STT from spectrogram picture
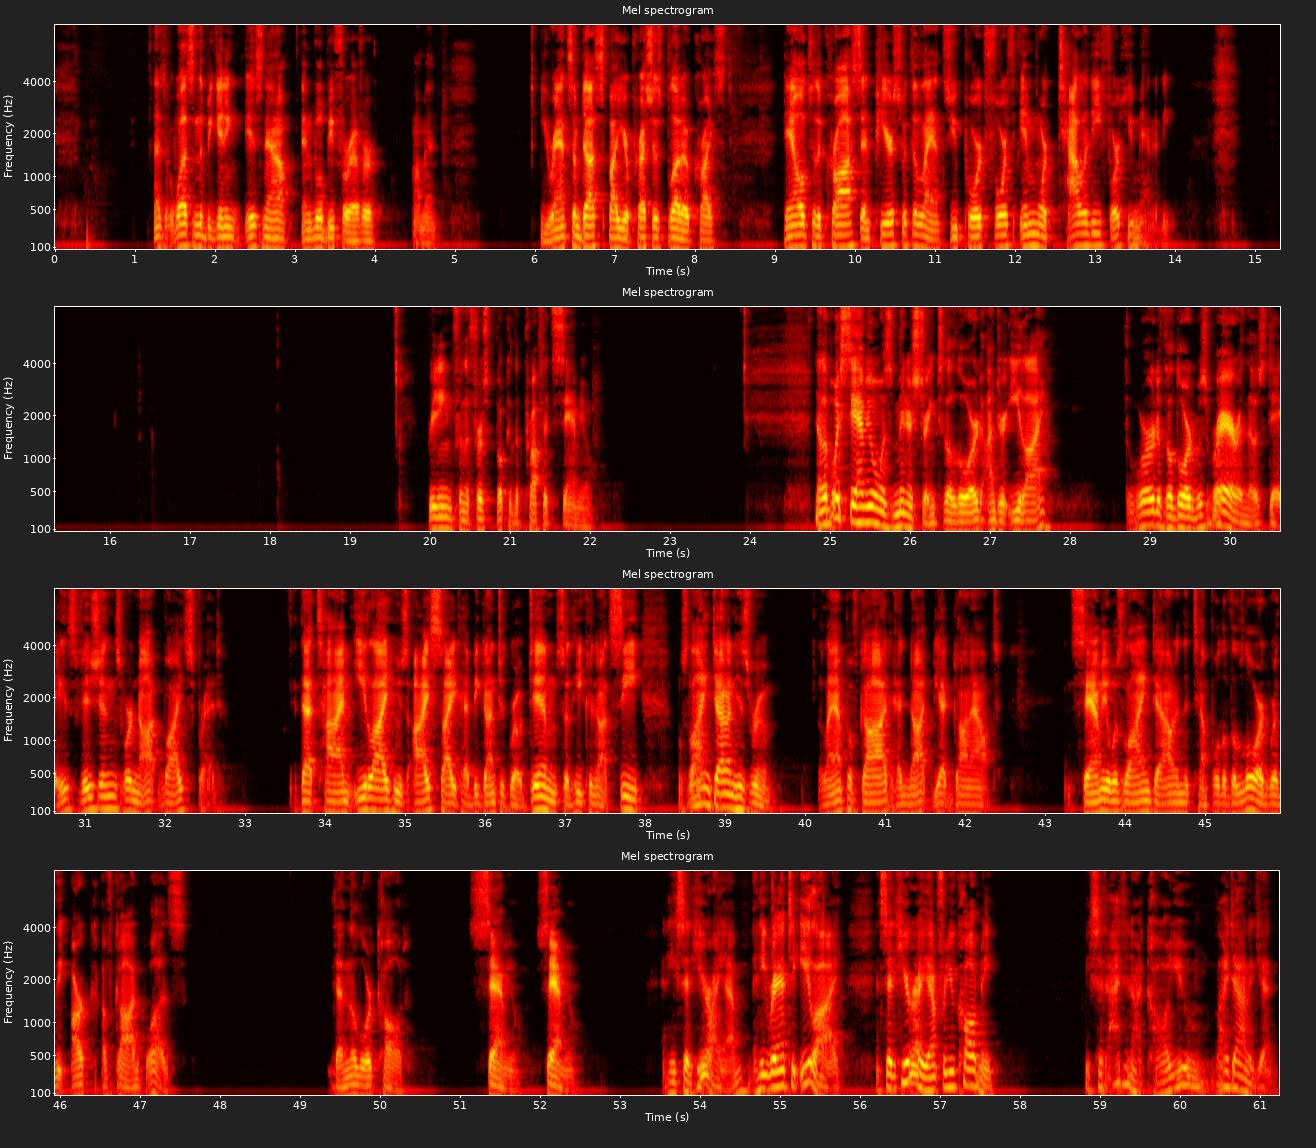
as it was in the beginning, is now, and will be forever. Amen. You ransomed us by your precious blood, O Christ. Nailed to the cross and pierced with the lance, you poured forth immortality for humanity. Reading from the first book of the prophet Samuel. Now the boy Samuel was ministering to the Lord under Eli. The word of the Lord was rare in those days, visions were not widespread. At that time, Eli, whose eyesight had begun to grow dim so that he could not see, was lying down in his room. The lamp of God had not yet gone out. And Samuel was lying down in the temple of the Lord where the ark of God was. Then the Lord called, Samuel, Samuel. And he said, Here I am. And he ran to Eli and said, Here I am, for you called me. He said, I did not call you. Lie down again.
